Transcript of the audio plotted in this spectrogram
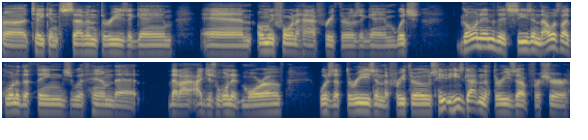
Uh, taking seven threes a game and only four and a half free throws a game, which – going into this season, that was like one of the things with him that that I, I just wanted more of was the threes and the free throws. He, he's gotten the threes up for sure.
